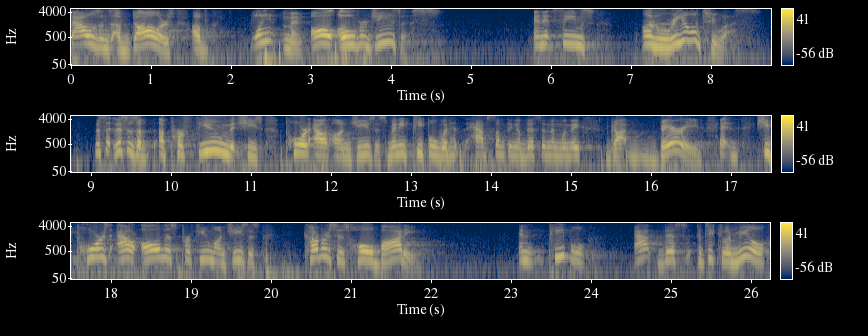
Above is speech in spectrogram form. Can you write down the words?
thousands of dollars of ointment all over Jesus. And it seems unreal to us. This, this is a, a, perfume that she's poured out on Jesus. Many people would have something of this in them when they got buried. She pours out all this perfume on Jesus, covers his whole body. And people at this particular meal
